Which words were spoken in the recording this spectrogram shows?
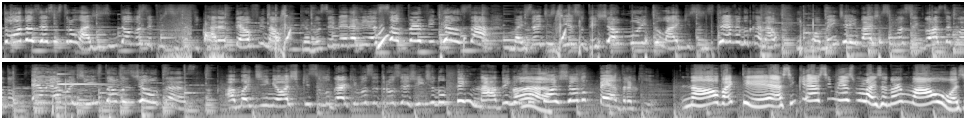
todas essas trollagens, então você precisa ficar até o final pra você ver a minha super vingança. Mas antes disso, deixa muito like, se inscreva no canal e comente aí embaixo se você gosta quando eu e a Amandinha estamos juntas. Amandinha, eu acho que esse lugar que você trouxe a gente não tem nada, hein? Eu Ah. só tô achando pedra aqui. Não, vai ter. É assim, que, é assim mesmo, Laís. É normal. Às,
